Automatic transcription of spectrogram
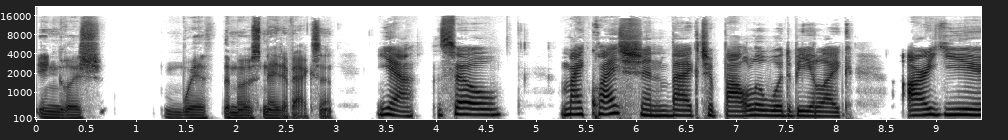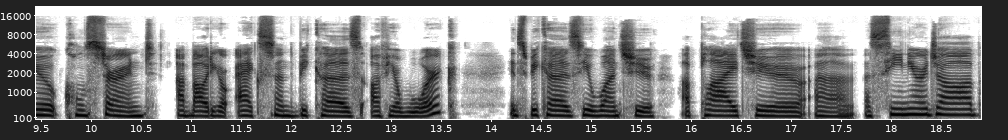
English with the most native accent. Yeah. So my question back to Paula would be like, are you concerned about your accent because of your work? It's because you want to apply to uh, a senior job.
